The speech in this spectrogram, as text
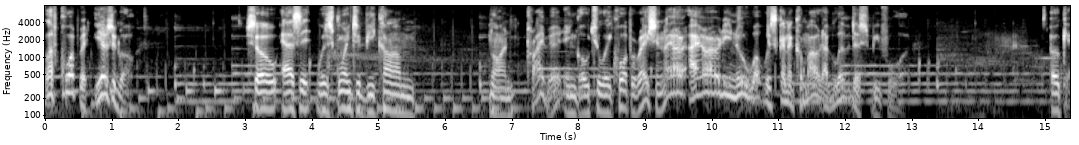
left corporate years ago. So, as it was going to become non private and go to a corporation, I, I already knew what was going to come out. I've lived this before. Okay.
